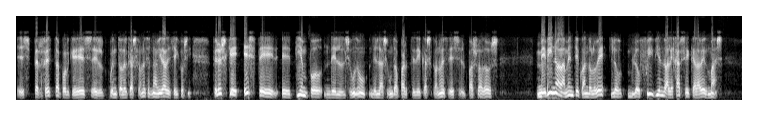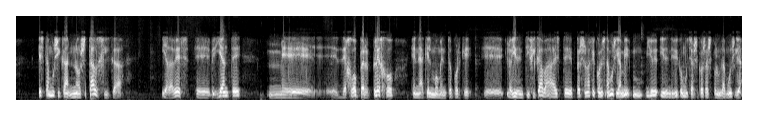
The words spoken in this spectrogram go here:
Es perfecta porque es el cuento del cascanueces Navidad de Tchaikovsky. Pero es que este eh, tiempo del segundo, de la segunda parte de Cascanueces, el paso a dos, me vino a la mente cuando lo, ve, lo, lo fui viendo alejarse cada vez más. Esta música nostálgica y a la vez eh, brillante me eh, dejó perplejo en aquel momento porque eh, lo identificaba a este personaje con esta música. A mí yo identifico muchas cosas con la música,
